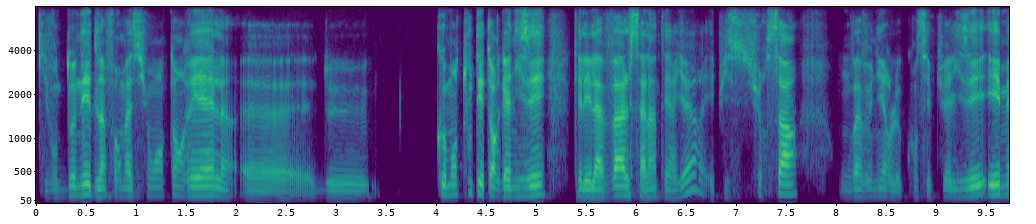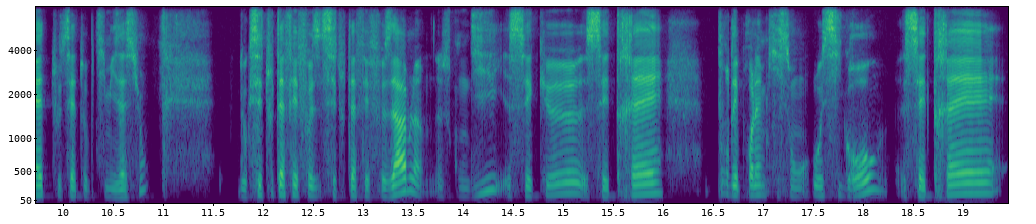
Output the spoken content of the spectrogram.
qui vont donner de l'information en temps réel euh, de comment tout est organisé, quelle est la valse à l'intérieur. Et puis sur ça, on va venir le conceptualiser et mettre toute cette optimisation. Donc c'est tout, tout à fait faisable. Ce qu'on dit, c'est que c'est très, pour des problèmes qui sont aussi gros, c'est très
